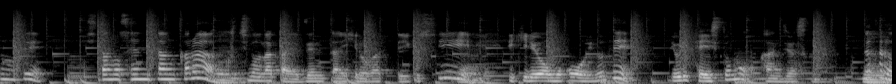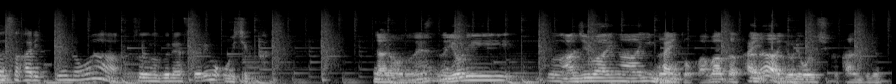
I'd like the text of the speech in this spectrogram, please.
なので下の先端から口の中へ全体広がっていくし、うん、液量も多いのでよりテイストも感じやすくなる。だから薄張りっていうのは普通のグラスよりも美味しく感じる。なるほどね。より味わいがいいものとかは、だったら、より美味しく感じるって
